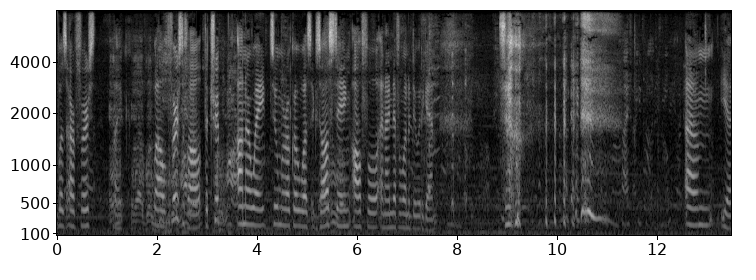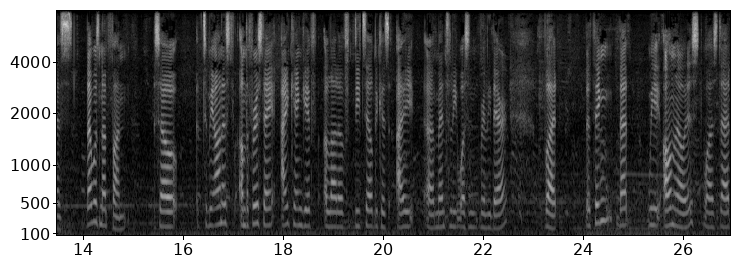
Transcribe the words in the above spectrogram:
was our first like well first of all the trip on our way to morocco was exhausting awful and i never want to do it again so um, yes that was not fun so to be honest on the first day i can't give a lot of detail because i uh, mentally wasn't really there but the thing that we all noticed was that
